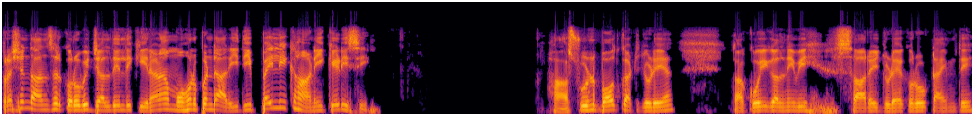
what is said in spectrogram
ਪ੍ਰਸ਼ਨ ਦਾ ਆਨਸਰ ਕਰੋ ਵੀ ਜਲਦੀ ਜਲਦੀ ਕੀ ਰਹਿਣਾ? ਮੋਹਨ ਭੰਡਾਰੀ ਦੀ ਪਹਿਲੀ ਕਹਾਣੀ ਕਿਹੜੀ ਸੀ? ਹਾਂ ਸਟੂਡੈਂਟ ਬਹੁਤ ਘੱਟ ਜੁੜੇ ਆ। ਤਾਂ ਕੋਈ ਗੱਲ ਨਹੀਂ ਵੀ ਸਾਰੇ ਜੁੜਿਆ ਕਰੋ ਟਾਈਮ ਤੇ।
